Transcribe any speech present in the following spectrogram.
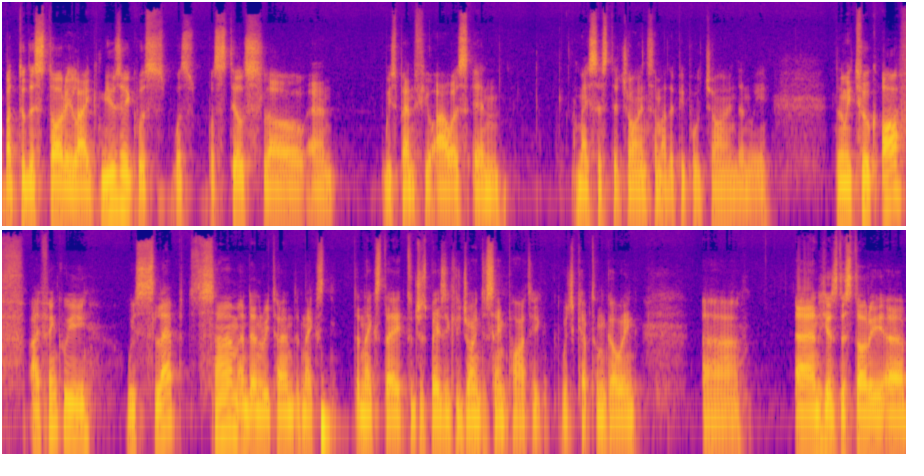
but to the story, like music was was was still slow, and we spent a few hours in my sister joined, some other people joined, and we then we took off. I think we we slept some and then returned the next the next day to just basically join the same party, which kept on going. Uh, and here's the story. Uh,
